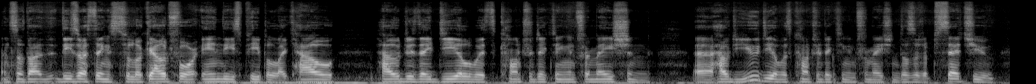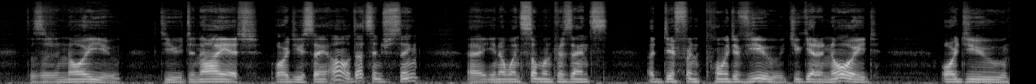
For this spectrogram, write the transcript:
And so that these are things to look out for in these people, like how how do they deal with contradicting information? Uh, how do you deal with contradicting information? Does it upset you? Does it annoy you? Do you deny it, or do you say, "Oh, that's interesting"? Uh, you know, when someone presents a different point of view, do you get annoyed, or do you?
